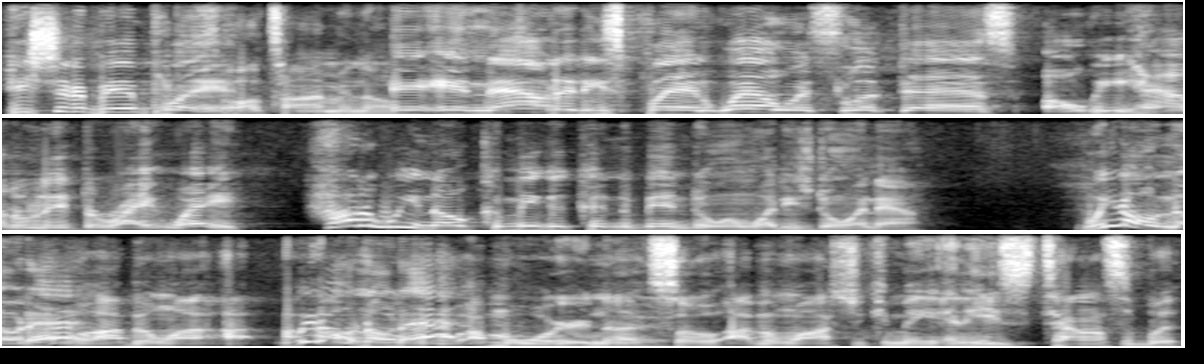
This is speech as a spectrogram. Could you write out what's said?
He should have been playing. It's all timing, though. And, and now that he's playing well, it's looked as, oh, he handled it the right way. How do we know Kuminga couldn't have been doing what he's doing now? We don't know that. Well, I've been watching. We don't know I'm that. A, I'm a warrior nut, so I've been watching Kuminga, and he's talented, but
